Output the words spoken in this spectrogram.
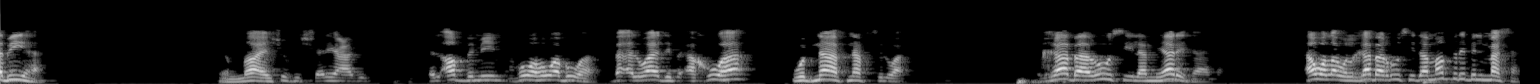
أبيها. الله يشوف الشريعة دي. الأب مين؟ هو هو أبوها. بقى الواد أخوها وابنها في نفس الوقت. غبى روسي لم يرد هذا. آه والله والغبى الروسي ده مضرب المثل.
